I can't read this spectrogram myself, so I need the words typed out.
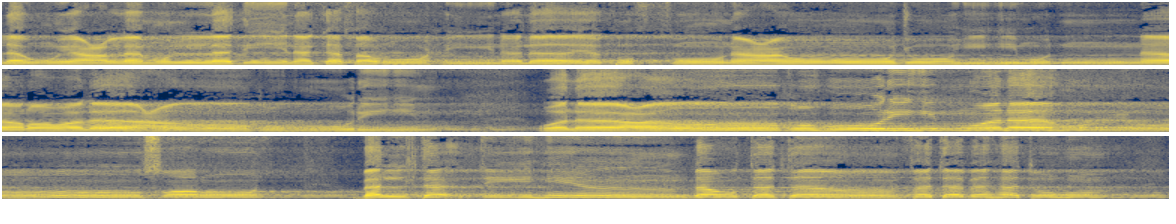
لو يعلم الذين كفروا حين لا يكفون عن وجوههم النار ولا عن ظهورهم ولا عن ظهورهم ولا هم ينصرون بل تأتيهم بغتة فتبهتهم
